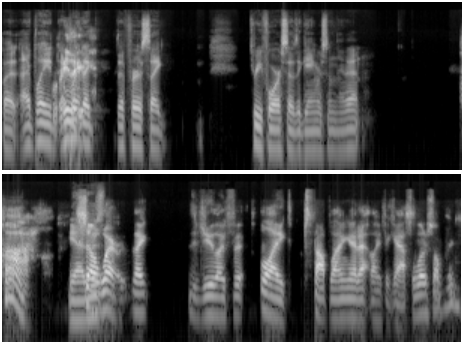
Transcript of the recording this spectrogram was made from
but I played I played like the first like three fourths of the game or something like that. huh. Yeah. so where like did you like like stop playing it at like the castle or something?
